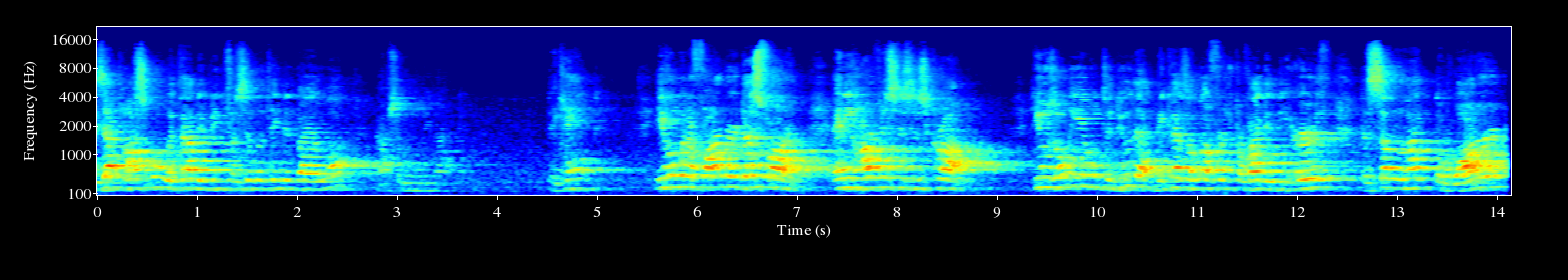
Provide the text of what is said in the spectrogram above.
is that possible without it being facilitated by Allah? Absolutely not. They can't. Even when a farmer does farm and he harvests his crop, he was only able to do that because Allah first provided the earth, the sunlight, the water,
